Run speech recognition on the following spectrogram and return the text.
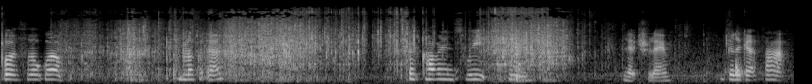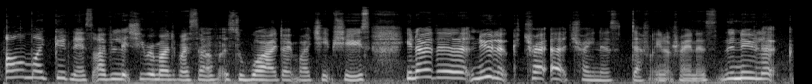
But it's so good. Look at this. They're covered in sweets too. Literally. Gonna get fat. Oh my goodness, I've literally reminded myself as to why I don't buy cheap shoes. You know the new look tra uh, trainers, definitely not trainers, the new look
